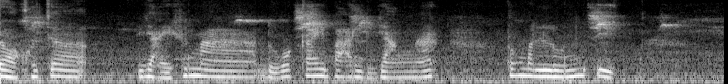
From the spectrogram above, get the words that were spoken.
ดอกเขาจะใหญ่ขึ้นมา หรือว่าใกล้บานหรือยังนะ ต้องมาลุ้นอีกอ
